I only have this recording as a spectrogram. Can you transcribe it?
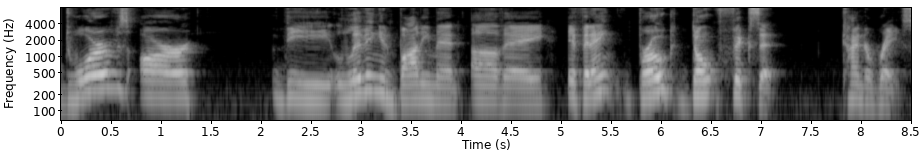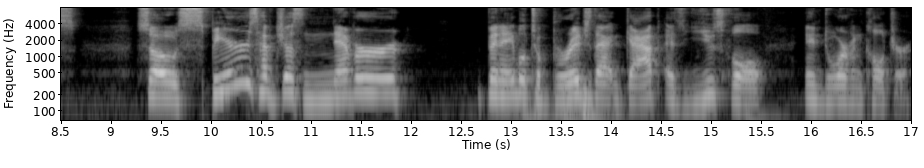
dwarves are the living embodiment of a if it ain't broke, don't fix it kind of race. So spears have just never been able to bridge that gap as useful in dwarven culture.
